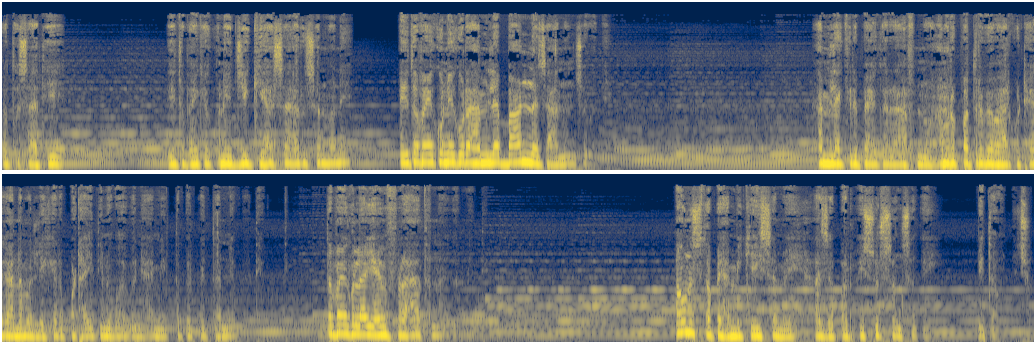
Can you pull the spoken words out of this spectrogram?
श्रोता साथी यदि तपाईँका कुनै जिज्ञासाहरू छन् भने यदि तपाईँ कुनै कुरा हामीलाई बाँड्न चाहनुहुन्छ भने हामीलाई कृपया गरेर आफ्नो हाम्रो पत्र व्यवहारको ठेगानामा लेखेर पठाइदिनु भयो भने हामी तपाईँलाई धन्यवाद तपाईँको लागि हामी प्रार्थना गर्ने आउनुहोस् तपाईँ हामी केही समय आज परमेश्वर सँगसँगै बिताउनेछौँ।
